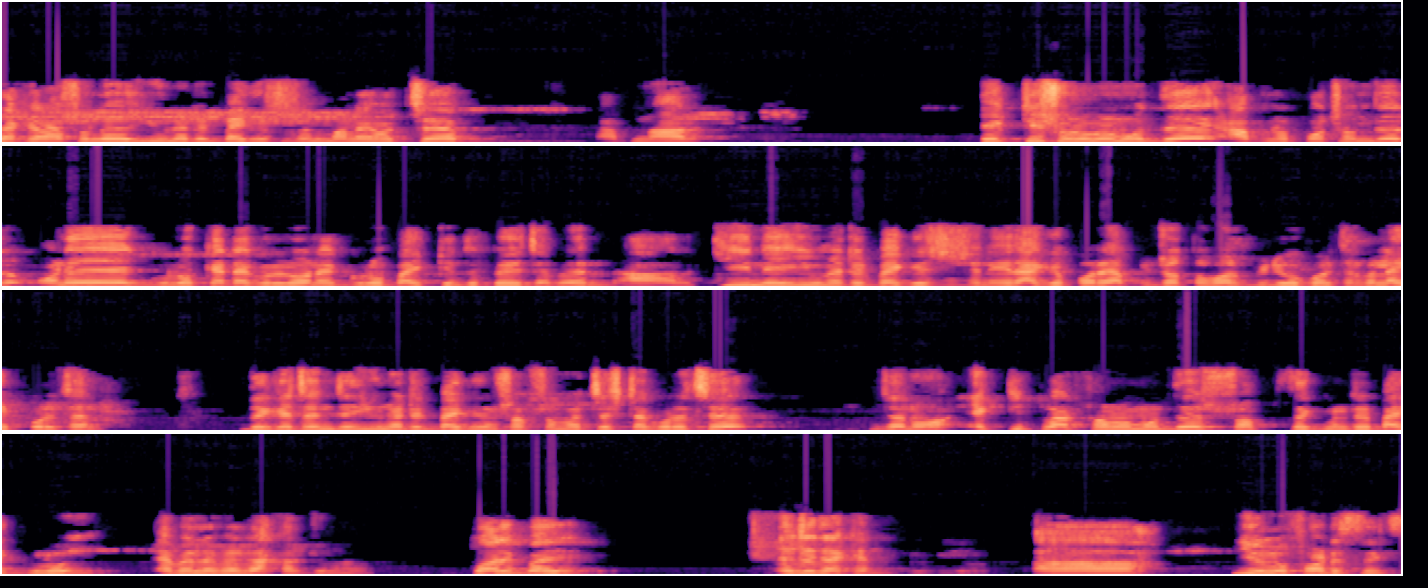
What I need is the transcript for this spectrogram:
দেখেন আসলে ইউনাইটেড বাইক স্টেশন মানে হচ্ছে আপনার একটি শোরুমের মধ্যে আপনার পছন্দের অনেকগুলো ক্যাটাগরির অনেকগুলো বাইক কিন্তু পেয়ে যাবেন। আর কি নেই ইউনাইটেড বাইক স্টেশনের আগে পরে আপনি যতবার ভিডিও করেছেন বা লাইভ করেছেন, দেখেছেন যে ইউনাইটেড বাইক সবসময় চেষ্টা করেছে যেন একটি প্ল্যাটফর্মের মধ্যে সব সেগমেন্টের বাইকগুলোই অ্যাভেলেবেল রাখার জন্য। তো আরিফ ভাই, এই যে দেখেন ইউলো ফর্টি সিক্স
